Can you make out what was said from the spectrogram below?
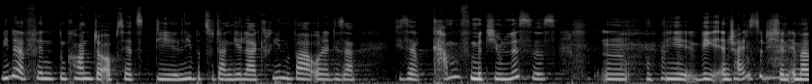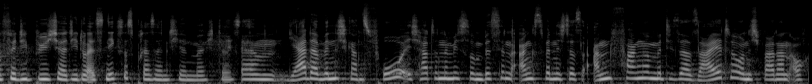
wiederfinden konnte, ob es jetzt die Liebe zu Daniela Green war oder dieser dieser Kampf mit Ulysses. Mm, wie, wie, entscheidest du dich denn immer für die Bücher, die du als nächstes präsentieren möchtest? Ähm, ja, da bin ich ganz froh. Ich hatte nämlich so ein bisschen Angst, wenn ich das anfange mit dieser Seite und ich war dann auch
